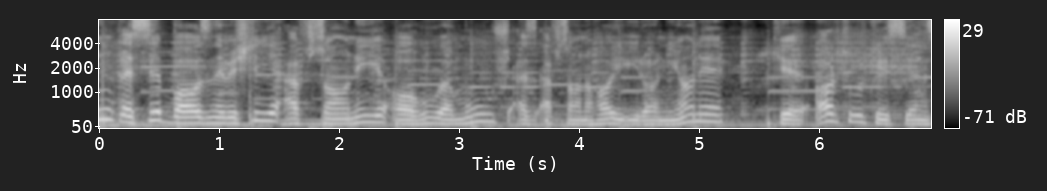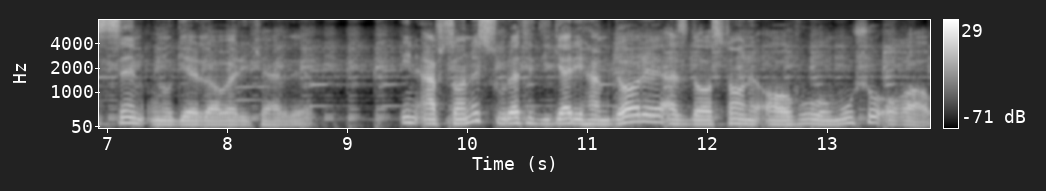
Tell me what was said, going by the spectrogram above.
این قصه بازنوشته افسانه آهو و موش از افسانه های ایرانیانه که آرتور کریستیانسن اونو گردآوری کرده. این افسانه صورت دیگری هم داره از داستان آهو و موش و عقاب.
